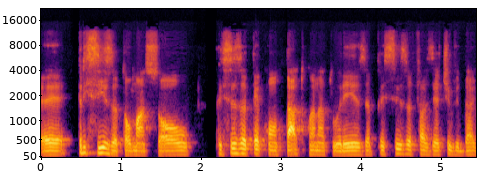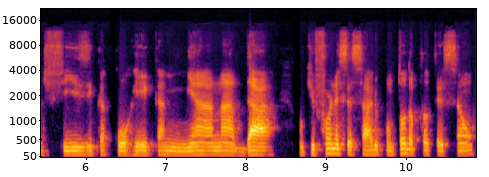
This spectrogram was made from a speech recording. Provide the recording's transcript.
é, precisa tomar sol, precisa ter contato com a natureza, precisa fazer atividade física, correr, caminhar, nadar, o que for necessário com toda a proteção.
